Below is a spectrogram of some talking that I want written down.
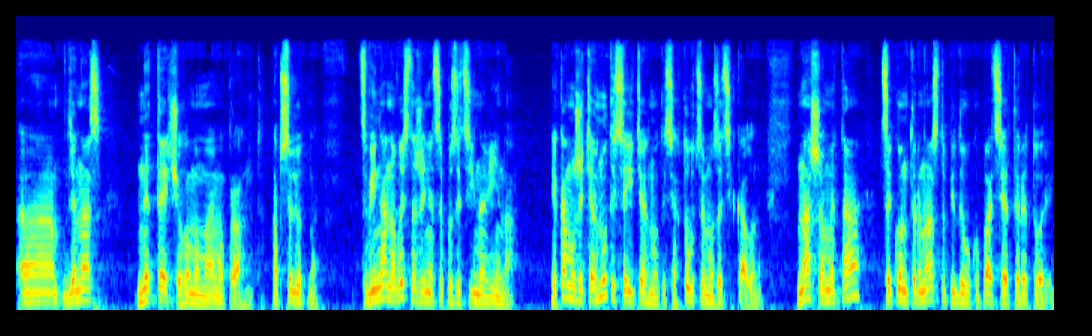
е, для нас не те, чого ми маємо прагнути. Абсолютно. Це війна на виснаження це позиційна війна, яка може тягнутися і тягнутися. Хто в цьому зацікавлений? Наша мета це контрнаступ і деокупація територій.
